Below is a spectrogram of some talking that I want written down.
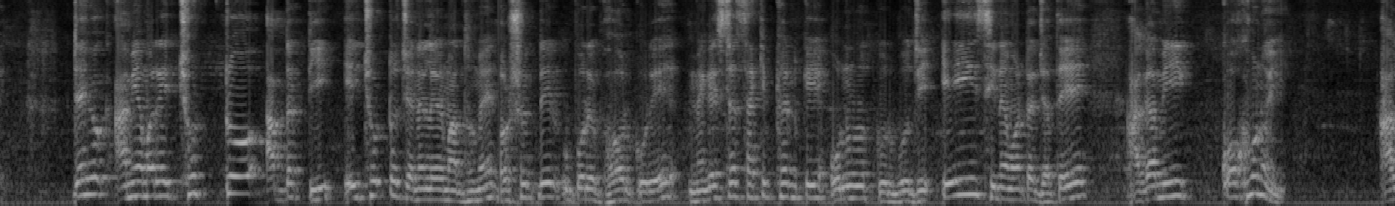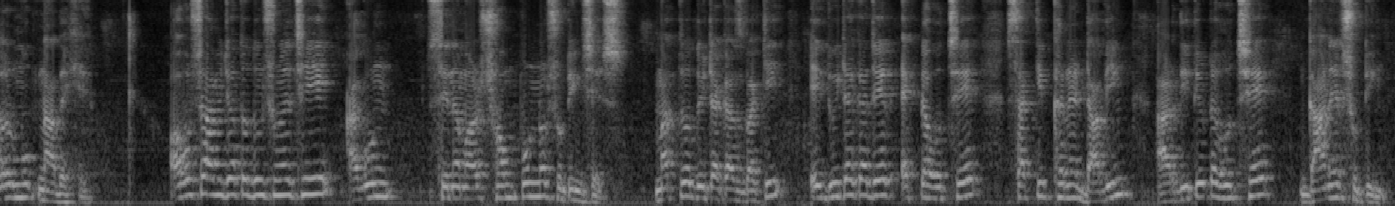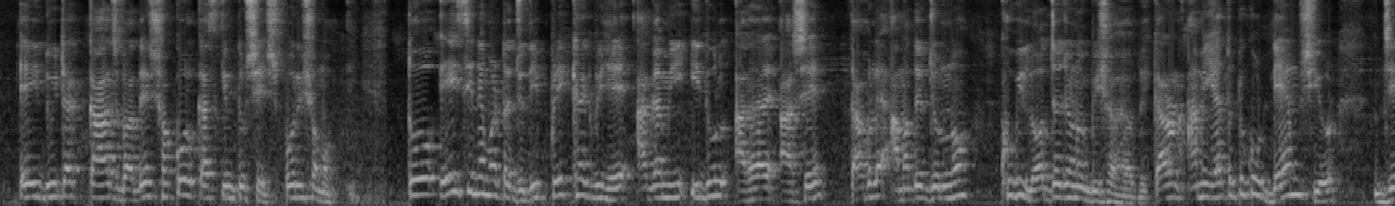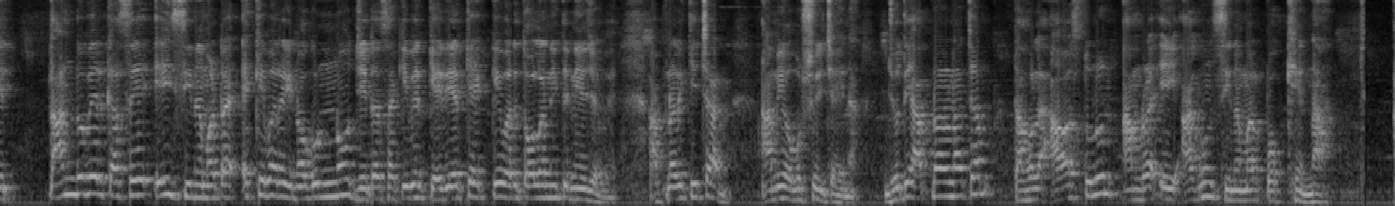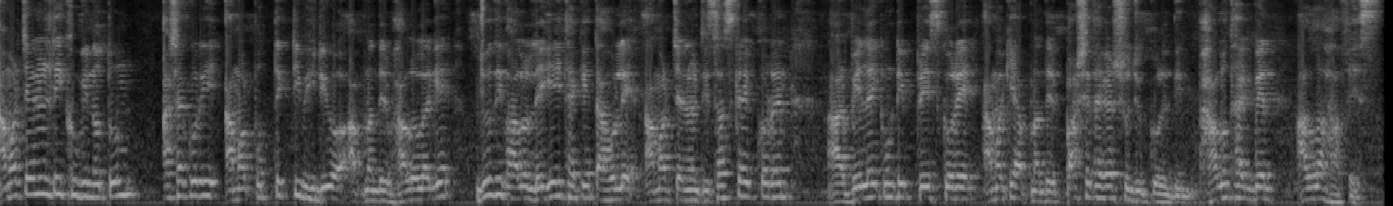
যাই হোক আমি আমার এই ছোট্ট আবদারটি এই ছোট্ট চ্যানেলের মাধ্যমে দর্শকদের উপরে ভর করে মেগাস্টার সাকিব খানকে অনুরোধ করব যে এই সিনেমাটা যাতে আগামী কখনোই আলোর মুখ না দেখে। অবশ্য আমি যতদূর শুনেছি, আগুন সিনেমার সম্পূর্ণ শুটিং শেষ। মাত্র দুইটা কাজ বাকি। এই দুইটা কাজের একটা হচ্ছে সাকিব খানের ডাবিং আর দ্বিতীয়টা হচ্ছে গানের শুটিং। এই দুইটা কাজ বাদে সকল কাজ কিন্তু শেষ, পরিসমাপ্তি। তো এই সিনেমাটা যদি প্রেক্ষাগৃহে আগামী ঈদুল আধায় আসে, তাহলে আমাদের জন্য খুবই লজ্জাজনক বিষয় হবে। কারণ আমি এতটুকু ড্যাম শিওর যে তাণ্ডবের কাছে এই সিনেমাটা একেবারেই নগণ্য, যেটা সাকিবের ক্যারিয়ারকে একেবারে তলানিতে নিয়ে যাবে। আপনারা কি চান? আমি অবশ্যই চাই না। যদি আপনারা না চান, তাহলে আওয়াজ তুলুন, আমরা এই আগুন সিনেমার পক্ষে না। আমার চ্যানেলটি খুবই নতুন আশা করি আমার প্রত্যেকটি ভিডিও আপনাদের ভালো লাগে। যদি ভালো লেগেই থাকে, তাহলে আমার চ্যানেলটি সাবস্ক্রাইব করেন আর বেল আইকনটি প্রেস করে আমাকে আপনাদের পাশে থাকার সুযোগ করে দিন। ভালো থাকবেন, আল্লাহ হাফেজ।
